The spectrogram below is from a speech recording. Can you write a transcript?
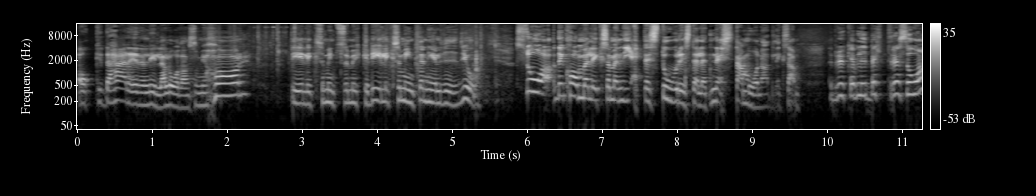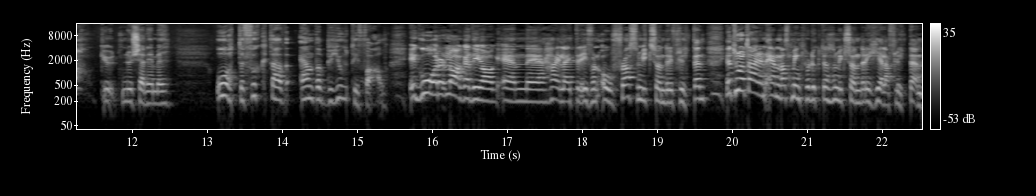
Och det här är den lilla lådan som jag har. Det är liksom inte så mycket, det är liksom inte en hel video. Så det kommer liksom en jättestor istället nästa månad liksom. Det brukar bli bättre så. Gud, nu känner jag mig återfuktad and beautiful. Igår lagade jag en eh, highlighter ifrån Ofra som gick sönder i flytten. Jag tror att det här är den enda sminkprodukten som gick sönder i hela flytten.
